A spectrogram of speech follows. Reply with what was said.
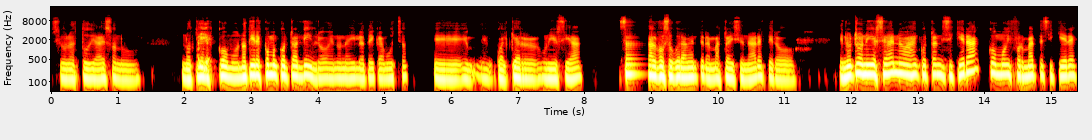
si uno estudia eso, no, no tienes cómo, no tienes cómo encontrar libros en una biblioteca mucho. Eh, en, cualquier universidad, salvo seguramente las más tradicionales, pero en otras universidades no vas a encontrar ni siquiera cómo informarte si quieres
